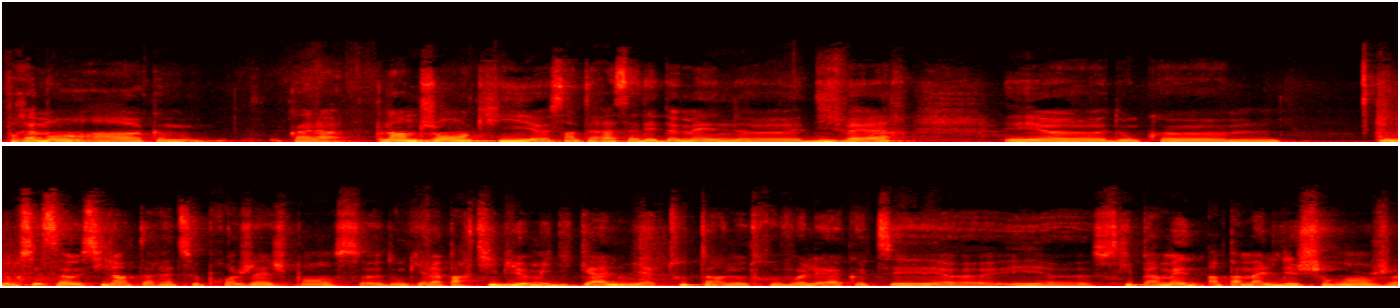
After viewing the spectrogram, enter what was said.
vraiment comme, plein de gens qui s'intéressent à des domaines divers. Et euh, donc, euh, donc c'est ça aussi l'intérêt de ce projet, je pense. Donc il y a la partie biomédicale, mais il y a tout un autre volet à côté, euh, et ce qui permet un pas mal d'échanges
